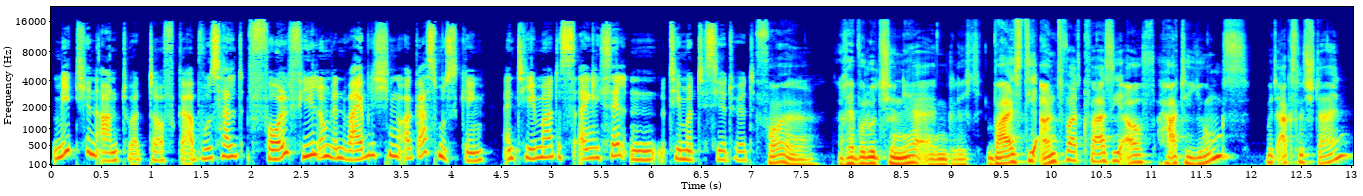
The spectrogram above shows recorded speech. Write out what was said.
Mädchenantwort drauf gab, wo es halt voll viel um den weiblichen Orgasmus ging. Ein Thema, das eigentlich selten thematisiert wird. Voll. Revolutionär eigentlich. War es die Antwort quasi auf Harte Jungs mit Axel Stein?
